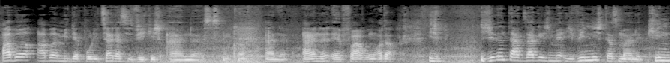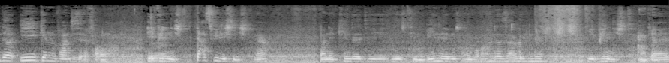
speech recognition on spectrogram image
Aber, aber mit der Polizei, das ist wirklich eine, okay. eine, eine Erfahrung. Oder ich, jeden Tag sage ich mir, ich will nicht, dass meine Kinder irgendwann diese Erfahrung haben. Ich will nicht, das will ich nicht. Ja? Meine Kinder, die nicht in Wien leben, sondern woanders, sage ich mir, ich will nicht. Okay. Weil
